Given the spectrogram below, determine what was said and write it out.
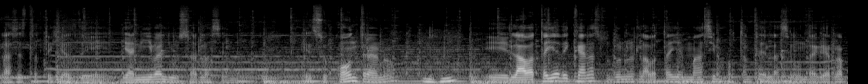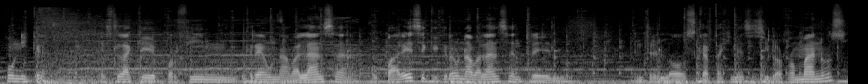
las estrategias de, de Aníbal y usarlas en, en, su contra, ¿no? Uh -huh. eh, la batalla de Canas, pues bueno, es la batalla más importante de la Segunda Guerra Púnica es la que por fin crea una balanza, o parece que crea una balanza entre, el, entre los cartagineses y los romanos.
